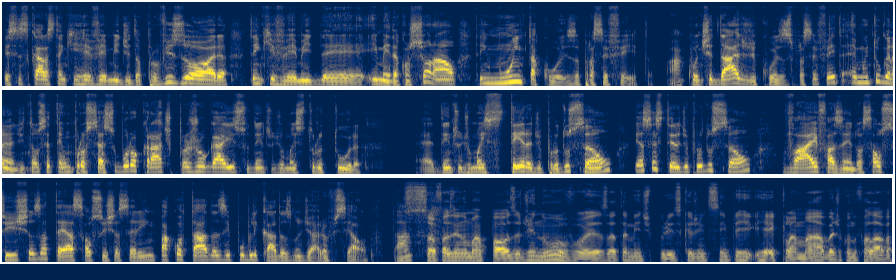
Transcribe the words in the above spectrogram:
Esses caras têm que rever medida provisória, tem que ver eh, emenda constitucional, tem muita coisa para ser feita. A quantidade de coisas para ser feita é muito grande. Então você tem um processo burocrático para jogar isso dentro de uma estrutura é, dentro de uma esteira de produção, e essa esteira de produção vai fazendo as salsichas até as salsichas serem empacotadas e publicadas no Diário Oficial, tá? Só fazendo uma pausa de novo, é exatamente por isso que a gente sempre reclamava de quando falava:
